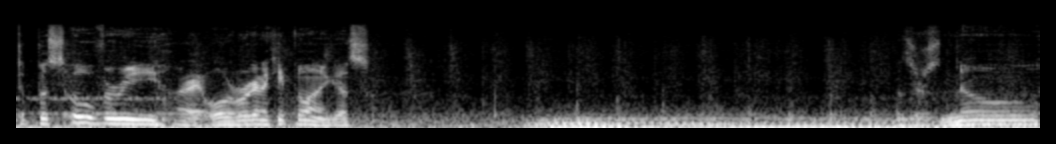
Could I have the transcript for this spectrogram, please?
Octopus ovary. Alright, well, we're gonna keep going, I guess. Because there's no.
